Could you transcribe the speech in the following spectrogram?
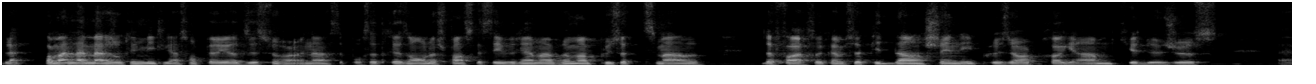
pas mal la majorité de mes clients sont périodisés sur un an. C'est pour cette raison-là, je pense que c'est vraiment, vraiment plus optimal de faire ça comme ça, puis d'enchaîner plusieurs programmes que de juste euh,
